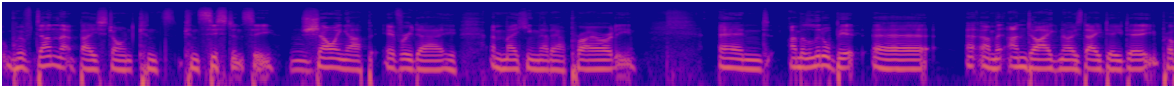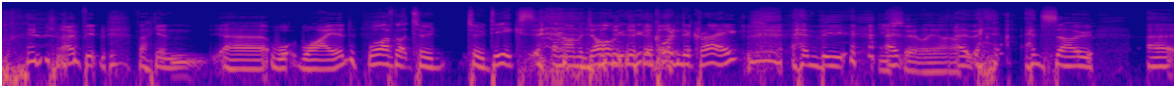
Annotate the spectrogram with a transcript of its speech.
we've done that based on con- consistency, Mm. showing up every day and making that our priority. And I'm a little bit. Uh, I'm an undiagnosed ADD, probably, you know, a bit fucking uh, w- wired. well, I've got two two dicks, and I'm a dog, according to Craig. And the You And- certainly are. and, and so uh,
